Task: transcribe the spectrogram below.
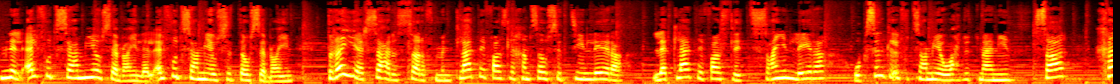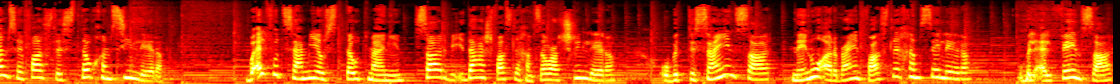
من ال 1970 لل 1976 تغير سعر الصرف من 3.65 ليرة ل 3.90 ليرة وبسنة 1981 صار 5.56 ليرة. ب 1986 صار ب 11.25 ليرة. وبال90 صار 42.5 ليرة وبال2000 صار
